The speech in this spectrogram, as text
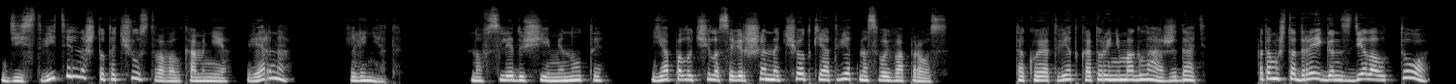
действительно что-то чувствовал ко мне, верно? Или нет? Но в следующие минуты я получила совершенно четкий ответ на свой вопрос. Такой ответ, который не могла ожидать. Потому что Дрейган сделал то,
